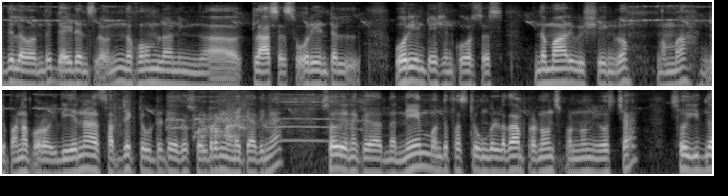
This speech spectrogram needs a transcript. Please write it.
இதில் வந்து கைடன்ஸில் வந்து இந்த home learning classes oriental orientation courses இந்த மாதிரி விஷயங்களும் நம்ம இங்கே பண்ண போகிறோம் இது என்ன சப்ஜெக்டை விட்டுட்டு எதோ சொல்கிறோன்னு நினைக்காதீங்க. ஸோ எனக்கு அந்த நேம் வந்து ஃபஸ்ட்டு உங்களில் தான் ப்ரொனவுன்ஸ் பண்ணணும்னு யோசித்தேன் ஸோ இந்த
